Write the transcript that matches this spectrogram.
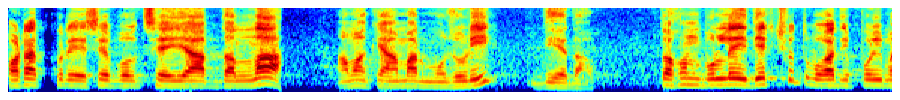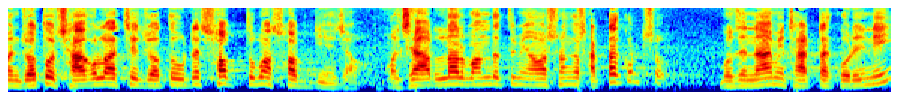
হঠাৎ করে এসে বলছে, ইয়া আবদাল্লাহ, আমাকে আমার মজুরি দিয়ে দাও। তখন বললে এই দেখছ তো বাজি পরিমাণ যত ছাগল আছে, যত উঠে সব তোমার সব নিয়ে যাও। বলছে, আল্লাহর বান্দা, তুমি আমার সঙ্গে ঠাট্টা করছ? বলছে, না, আমি ঠাট্টা করিনি।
